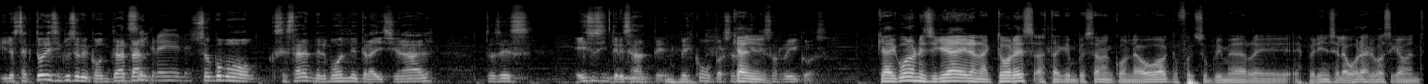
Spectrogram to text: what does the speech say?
y los actores incluso que contratan increíble. son como se salen del molde tradicional. Entonces, eso es interesante. Ves como personajes Que hay- que son ricos. Que algunos ni siquiera eran actores hasta que empezaron con la OVA, que fue su primera experiencia laboral, básicamente.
